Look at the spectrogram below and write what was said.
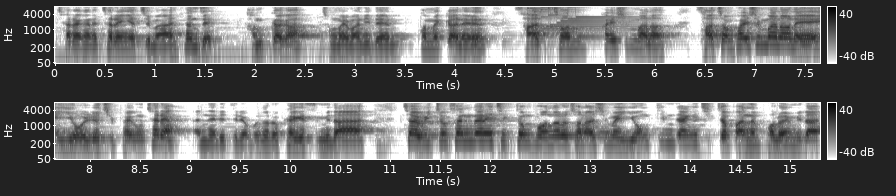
자랑하는 차량이었지만 현재 감가가 정말 많이 된 판매가는 4,080만 원. 4,080만 원의 이 올류 G80 차량 안내를 드려보도록 하겠습니다. 자, 위쪽 상단의 직통 번호로 전화하시면 이용 팀장이 직접 받는 번호입니다.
